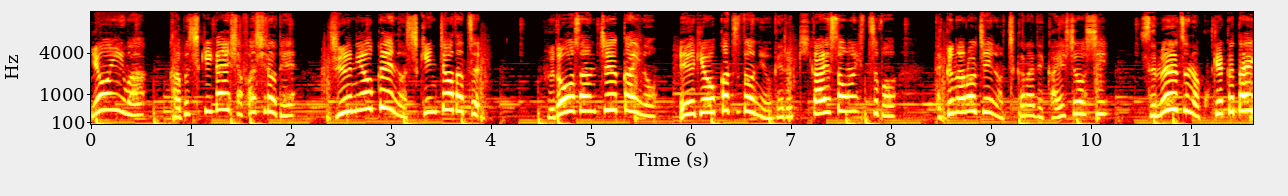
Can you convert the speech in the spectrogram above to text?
4位は株式会社ファシロで12億円の資金調達。不動産仲介の営業活動における機会損失をテクノロジーの力で解消しスムーズな顧客体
